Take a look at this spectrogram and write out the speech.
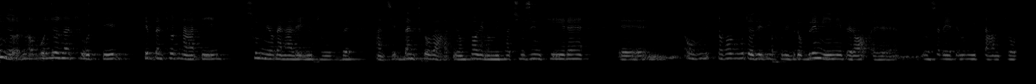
Buongiorno, buongiorno a tutti e bentornati sul mio canale YouTube, anzi bentrovati, è un po' che non mi faccio sentire, eh, ho, ho, avuto dei piccoli problemini, però eh, lo sapete ogni tanto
